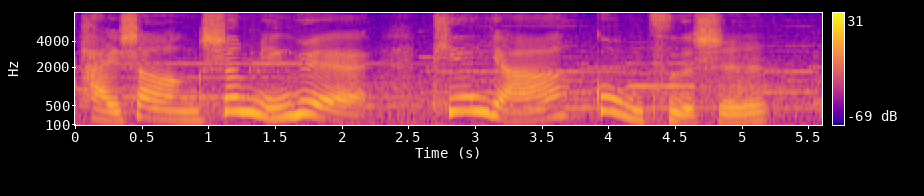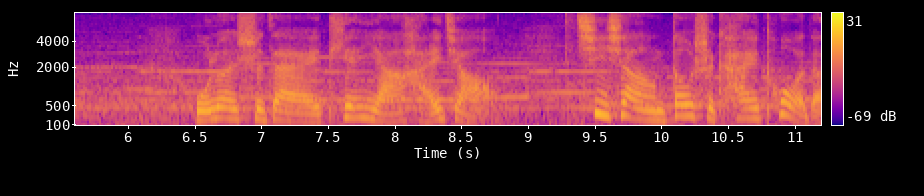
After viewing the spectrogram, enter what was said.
海上生明月，天涯共此时。无论是在天涯海角，气象都是开拓的。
